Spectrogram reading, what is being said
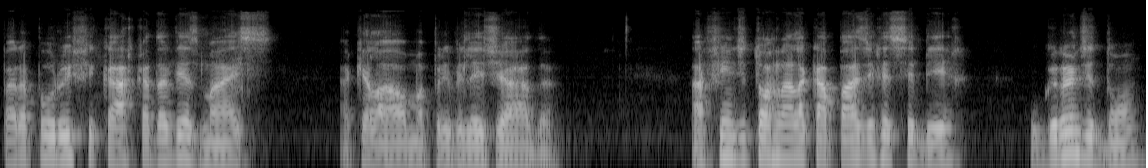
para purificar cada vez mais aquela alma privilegiada, a fim de torná-la capaz de receber o grande dom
